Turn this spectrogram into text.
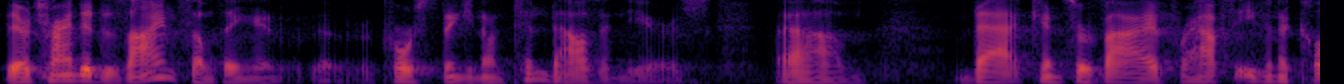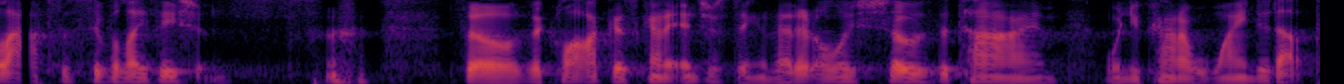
they're trying to design something, of course, thinking on 10,000 years, um, that can survive perhaps even a collapse of civilization. so the clock is kind of interesting in that it only shows the time when you kind of wind it up.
